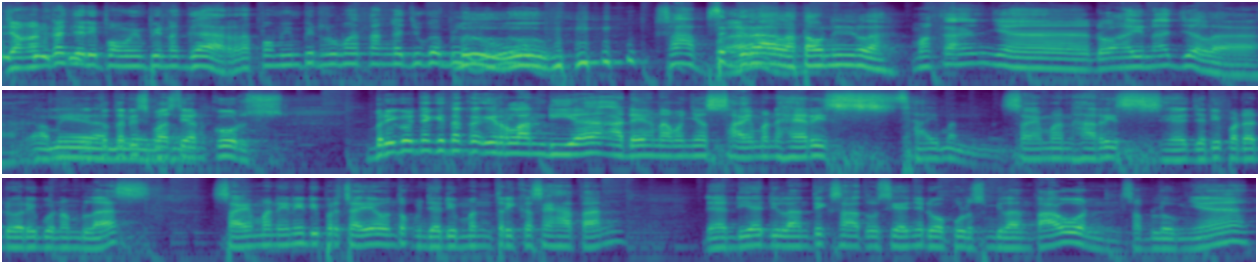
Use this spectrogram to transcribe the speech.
Jangankan jadi pemimpin negara, pemimpin rumah tangga juga belum. Sabar. Segeralah tahun inilah. Makanya doain aja lah. Amin, Itu tadi amin. Sebastian Kurz. Berikutnya kita ke Irlandia, ada yang namanya Simon Harris. Simon. Simon Harris ya. Jadi pada 2016 Simon ini dipercaya untuk menjadi Menteri Kesehatan dan dia dilantik saat usianya 29 tahun. Sebelumnya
